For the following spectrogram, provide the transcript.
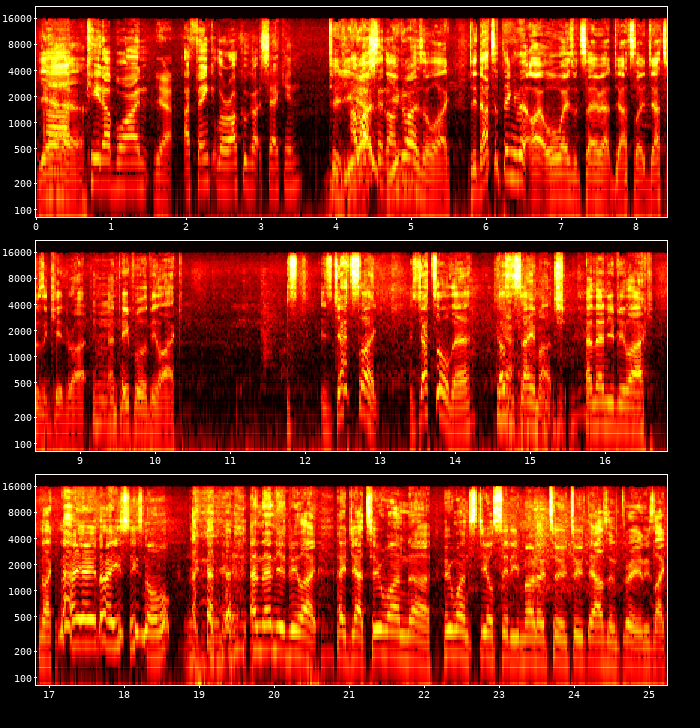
Yeah. Uh, K Dub won. Yeah. I think LaRocco got second. Dude, you I guys, watched it long you guys ago. are like, dude. That's the thing that I always would say about Jats. Like, Jats was a kid, right? Mm-hmm. And people would be like, "Is is Jats like, is Jats all there? He doesn't Yeah. say much." and then you'd be like, you'd be like, "No, yeah, no, he's he's normal." and then you'd be like, "Hey, Jats, who won? Uh, who won Steel City Moto 2 2003?" And he's like,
